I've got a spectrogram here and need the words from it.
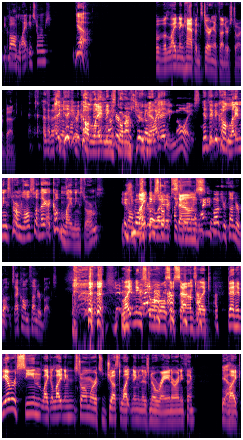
You call them lightning storms? Yeah, Well, but lightning happens during a thunderstorm, Ben. I- that's I- they can be called lightning thunder storms too, can't they? noise. Can't they be called lightning storms also? They, I call them lightning storms. You It's call 'em more Lightning storm to sounds- lightning bugs or thunder bugs? I call them thunder bugs. lightning storm also sounds like Ben. Have you ever seen like a lightning storm where it's just lightning and there's no rain or anything? Yeah. Like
